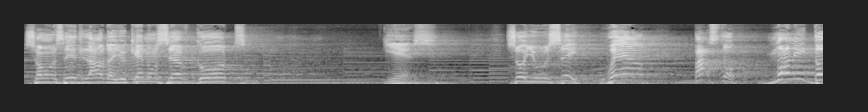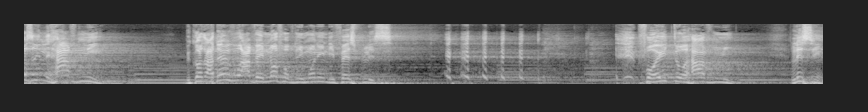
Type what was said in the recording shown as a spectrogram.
Someone say it louder. You cannot serve God. Yes. So you will say, Well, Pastor, money doesn't have me because I don't even have enough of the money in the first place for it to have me. Listen,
